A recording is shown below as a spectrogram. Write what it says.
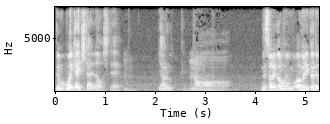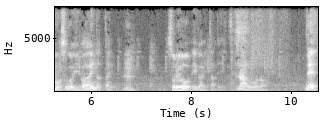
でももう一回鍛え直してうん。やるってでそれがもうアメリカでもすごい話題になったんよね。それを描いた映画です。なるほどで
